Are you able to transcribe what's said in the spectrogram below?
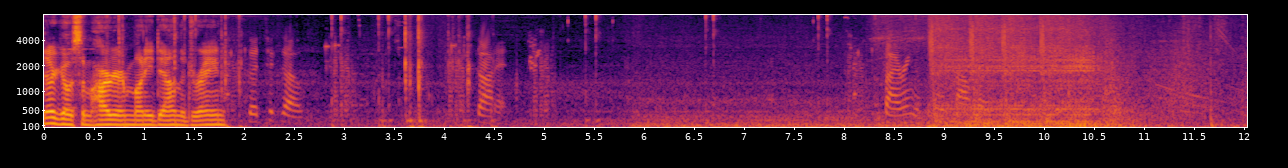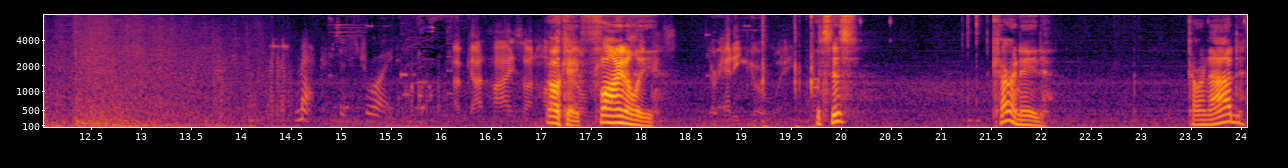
There goes some hard-earned money down the drain. Good to go. Got it. Firing a full falcon. Mech destroyed. I've got eyes on Okay, finally. They're heading your way. What's this? Carronade. Carronade?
